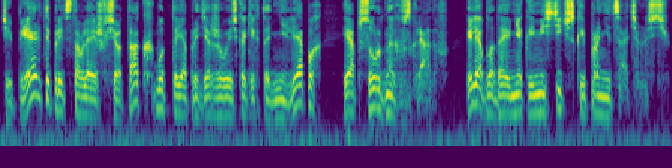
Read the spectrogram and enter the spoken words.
Теперь ты представляешь все так, будто я придерживаюсь каких-то нелепых и абсурдных взглядов или обладаю некой мистической проницательностью.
